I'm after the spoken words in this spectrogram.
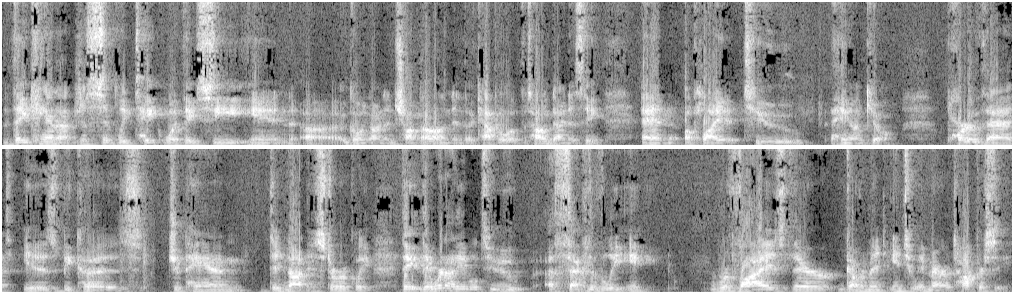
they cannot just simply take what they see in uh, going on in Chang'an, in the capital of the Tang Dynasty, and apply it to Heian-kyo. Part of that is because Japan did not historically, they, they were not able to effectively revise their government into a meritocracy,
